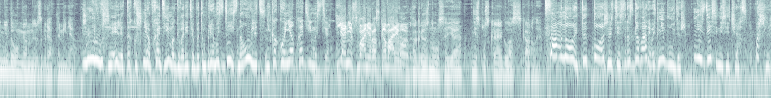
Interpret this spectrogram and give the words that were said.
и недоуменный взгляд на меня. Неужели так уж необходимо говорить об этом прямо здесь, на улице? Никакой необходимости. Я не с вами разговариваю! Огрызнулся я, не спуская глаз с Карлы. Со мной ты тоже здесь разговаривать не будешь. Не здесь и не сейчас. Пошли.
